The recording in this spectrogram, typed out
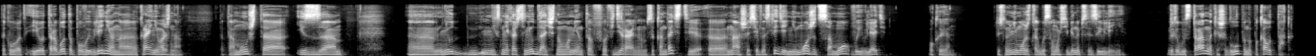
Так вот, и вот работа по выявлению, она крайне важна, потому что из-за мне кажется, неудачного момента в федеральном законодательстве э, наше севнаследие не может само выявлять ОКН. То есть оно не может как бы само себе написать заявление. Это как бы странно, конечно, глупо, но пока вот так.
